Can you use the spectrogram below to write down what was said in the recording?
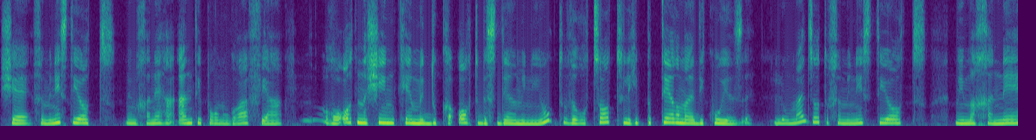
שפמיניסטיות ממחנה האנטי-פורנוגרפיה רואות נשים כמדוכאות בשדה המיניות ורוצות להיפטר מהדיכוי הזה. לעומת זאת, הפמיניסטיות ממחנה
